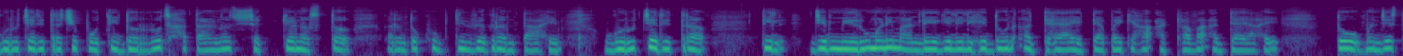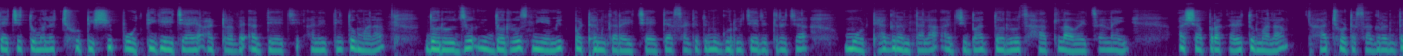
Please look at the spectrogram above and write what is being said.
गुरुचरित्राची पोती दररोज हाताळणं शक्य नसतं कारण तो खूप दिव्य ग्रंथ आहे. गुरुचरित्रातील जे मेरुमणी मानले गेलेले हे दोन अध्याय आहेत त्यापैकी हा अठरावा अध्याय आहे. तो म्हणजेच त्याची तुम्हाला छोटीशी पोती घ्यायची आहे अठराव्या अध्यायाची. आणि ती तुम्हाला दररोज दररोज नियमित पठन करायची आहे. त्यासाठी तुम्ही गुरुचरित्राच्या मोठ्या ग्रंथाला अजिबात दररोज हात लावायचा नाही. अशा प्रकारे तुम्हाला हा छोटासा ग्रंथ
